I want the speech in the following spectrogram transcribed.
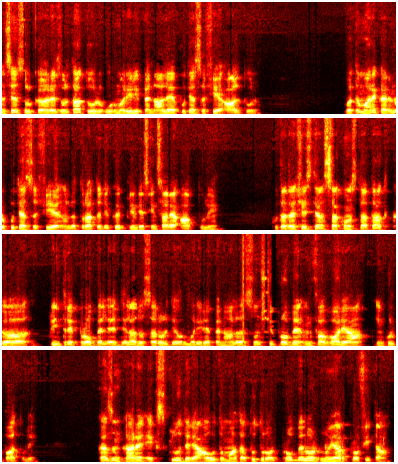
în sensul că rezultatul urmăririi penale putea să fie altul. Vătămare care nu putea să fie înlăturată decât prin desfințarea actului. Cu toate acestea, s-a constatat că printre probele de la dosarul de urmărire penală sunt și probe în favoarea inculpatului, caz în care excluderea automată a tuturor probelor nu i-ar profita.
